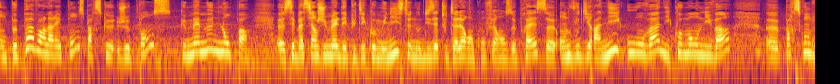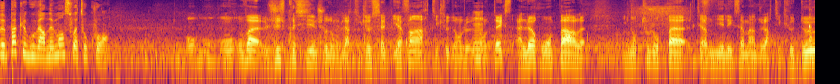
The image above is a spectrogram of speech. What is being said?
on ne peut pas avoir la réponse parce que je pense que même eux ne l'ont pas. Euh, Sébastien Jumel, député communiste, nous disait tout à l'heure en conférence de presse, euh, on ne vous dira ni où on va, ni comment on y va, parce qu'on ne veut pas que le gouvernement soit au courant. On, va juste préciser une chose. Donc, l'article 7, il y a 20 articles dans le, dans le texte. À l'heure où on parle, ils n'ont toujours pas terminé l'examen de l'article 2.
